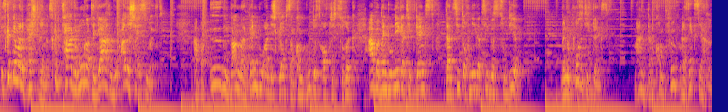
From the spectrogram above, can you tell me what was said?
Es gibt immer eine Pechsträhne. Es gibt Tage, Monate, Jahre, wo alles scheiße läuft. Aber irgendwann mal, wenn du an dich glaubst, dann kommt Gutes auf dich zurück. Aber wenn du negativ denkst, dann zieht auch Negatives zu dir. Wenn du positiv denkst, Mann, dann kommt fünf oder sechs Jahre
